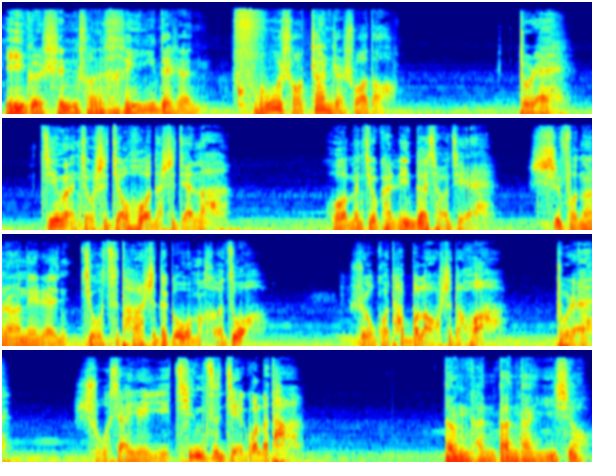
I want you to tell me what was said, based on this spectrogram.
一个身穿黑衣的人扶手站着说道：“主人，今晚就是交货的时间了，我们就看琳达小姐是否能让那人就此踏实的跟我们合作。如果他不老实的话，主人，属下愿意亲自接过了他。”邓肯淡淡一笑：“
